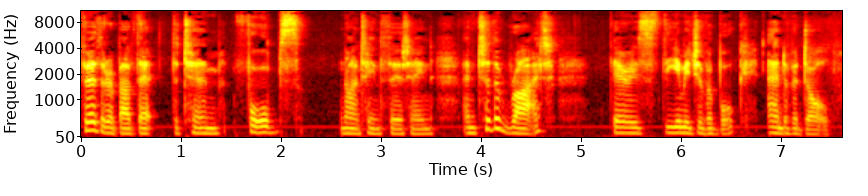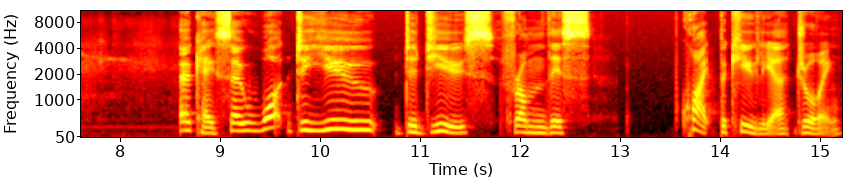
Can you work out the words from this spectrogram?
further above that, the term Forbes, 1913, and to the right, there is the image of a book and of a doll. Okay, so what do you deduce from this quite peculiar drawing?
